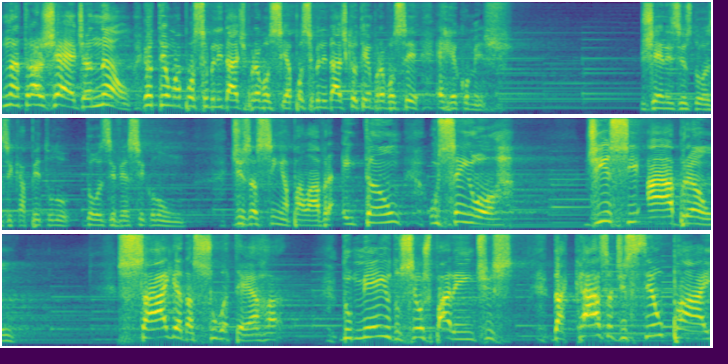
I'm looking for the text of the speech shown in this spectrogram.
na tragédia. Não, eu tenho uma possibilidade para você. A possibilidade que eu tenho para você é recomeço. Gênesis 12, capítulo 12, versículo 1. Diz assim a palavra: Então o Senhor disse a Abraão: saia da sua terra, do meio dos seus parentes, da casa de seu pai,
